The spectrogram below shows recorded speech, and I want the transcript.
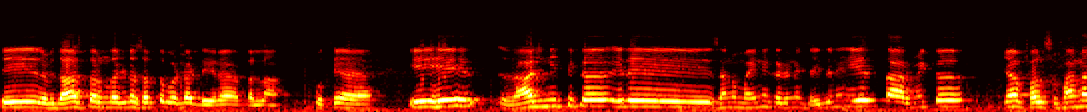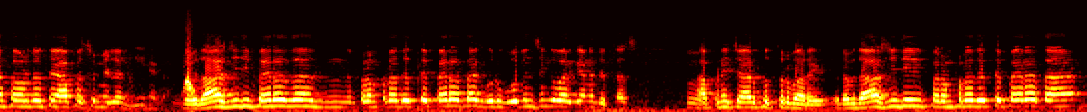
ਤੇ ਰਵਿਦਾਸ ਧਰਮ ਦਾ ਜਿਹੜਾ ਸਭ ਤੋਂ ਵੱਡਾ ਡੇਰਾ ਬੱਲਾਂ ਉੱਥੇ ਆਇਆ। ਇਹ ਰਾਜਨੀਤਿਕ ਇਹਦੇ ਸਾਨੂੰ ਮਾਇਨੇ ਕੱਢਣੇ ਚਾਹੀਦੇ ਨੇ। ਇਹ ਧਾਰਮਿਕ ਜਾਂ ਫਲਸਫਾਨਾ ਤੌਰ ਦੇ ਉੱਤੇ ਆਪਸ ਵਿੱਚ ਮਿਲਨ ਨਹੀਂ ਹੈਗਾ। ਰਵਿਦਾਸ ਜੀ ਦੀ ਪਹਿਰਾ ਦਾ ਪਰੰਪਰਾ ਦੇ ਉੱਤੇ ਪਹਿਰਾ ਤਾਂ ਗੁਰੂ ਗੋਬਿੰਦ ਸਿੰਘ ਵਰਗਿਆਂ ਨੇ ਦਿੱਤਾ ਸੀ। ਆਪਣੇ ਚਾਰ ਪੁੱਤਰ ਬਾਰੇ। ਰਵਿਦਾਸ ਜੀ ਦੀ ਪਰੰਪਰਾ ਦੇ ਉੱਤੇ ਪਹਿਰਾ ਤਾਂ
